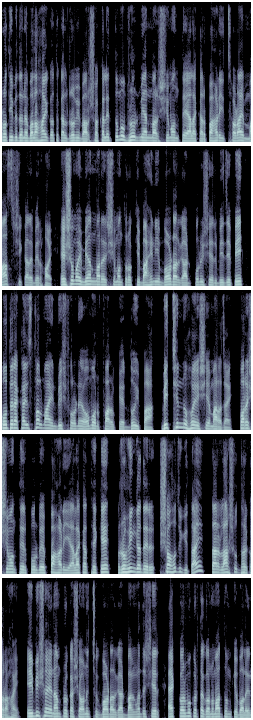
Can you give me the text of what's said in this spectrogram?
প্রতিবেদনে বলা হয়, গতকাল রবিবার সকালে তুমুভ্রুর মিয়ানমার সীমান্তে এলাকার পাহাড়ি ছড়ায় মাছ শিকারে বের হয়। এ সময় মিয়ানমারের সীমান্তরক্ষী বাহিনী বর্ডার গার্ড পুলিশের বিজেপি পুঁতে রাখা স্থল মাইন বিস্ফোরণে ওমর ফারুকের দুই পা বিচ্ছিন্ন হয়ে সে মারা যায়। পরে সীমান্তের পূর্বে পাহাড়ি এলাকা থেকে রোহিঙ্গাদের সহযোগিতায় তার লাশ উদ্ধার করা হয়। এই বিষয়ে নাম প্রকাশে অনিচ্ছুক বর্ডার গার্ড বাংলাদেশের এক কর্মকর্তা গণমাধ্যমকে বলেন,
